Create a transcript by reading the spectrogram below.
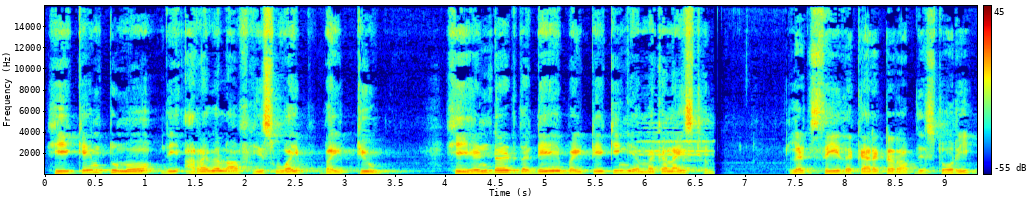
He came to know the arrival of his wife by tube. He ended the day by taking a mechanized. Let's see the character of this story.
